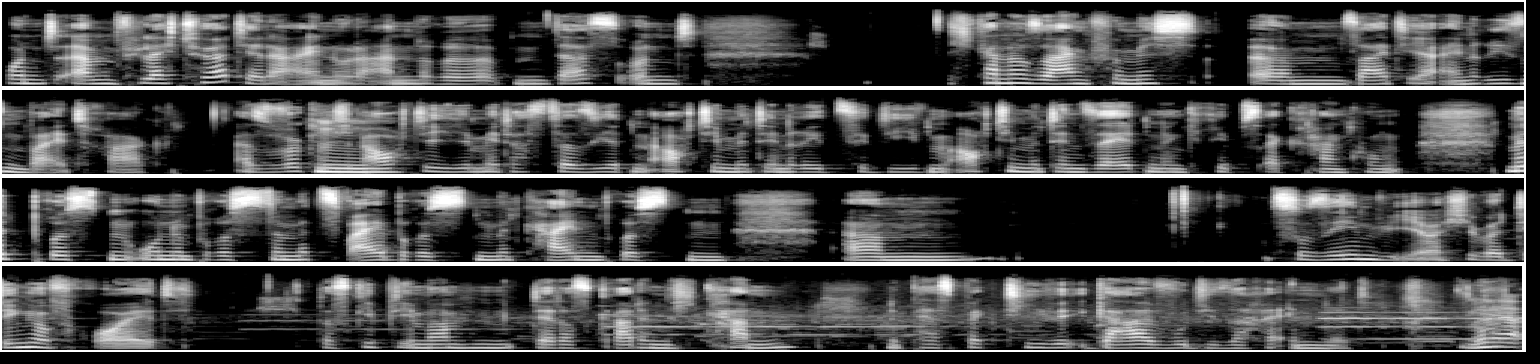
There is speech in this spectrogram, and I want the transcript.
Und ähm, vielleicht hört ja der eine oder andere das und ich kann nur sagen, für mich ähm, seid ihr ein Riesenbeitrag. Also wirklich mhm. auch die Metastasierten, auch die mit den Rezidiven, auch die mit den seltenen Krebserkrankungen, mit Brüsten, ohne Brüste, mit zwei Brüsten, mit keinen Brüsten. Ähm, zu sehen, wie ihr euch über Dinge freut, das gibt jemandem, der das gerade nicht kann, eine Perspektive, egal wo die Sache endet. Ne? Ja,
